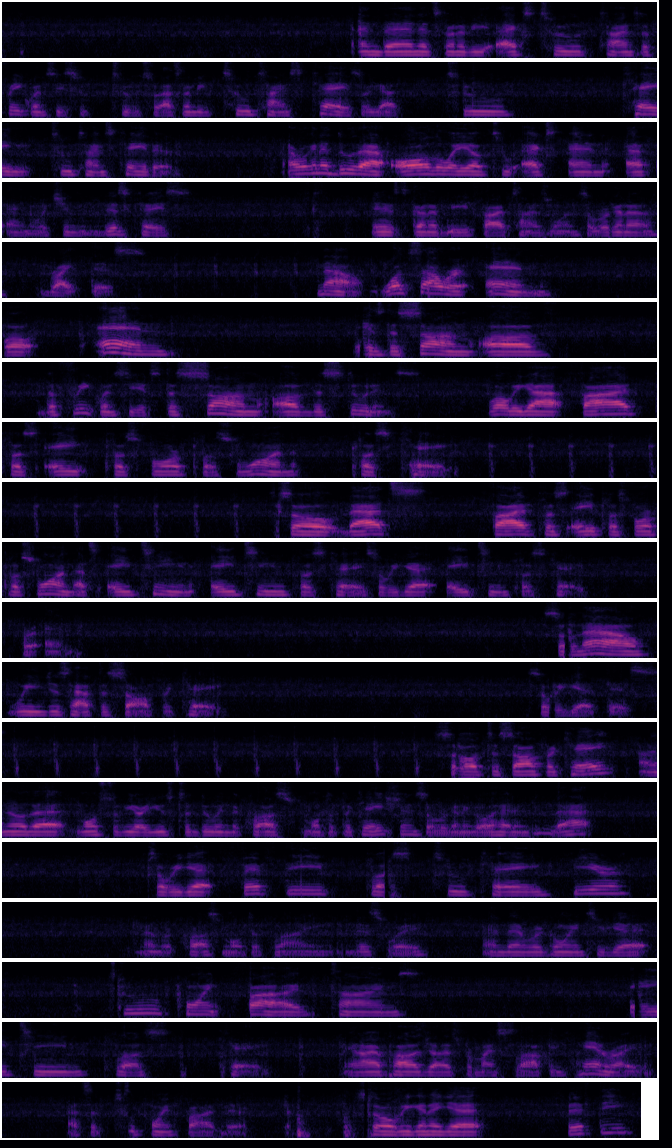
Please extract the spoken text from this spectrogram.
And then it's going to be x2 times the frequency 2. So that's going to be 2 times k. So we got 2k, 2 times k there. And we're going to do that all the way up to xn fn, which in this case is going to be 5 times 1. So we're going to write this. Now, what's our n? Well, n is the sum of the frequency. It's the sum of the students. Well, we got 5 plus 8 plus 4 plus 1 plus k. So that's 5 plus 8 plus 4 plus 1. That's 18. 18 plus k. So we get 18 plus k for n. So now we just have to solve for k. So we get this. So to solve for k, I know that most of you are used to doing the cross multiplication, so we're going to go ahead and do that. So we get 50 plus 2k here, and we're cross multiplying this way, and then we're going to get 2.5 times 18 plus k. And I apologize for my sloppy handwriting. That's a 2.5 there. So we're going to get 50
